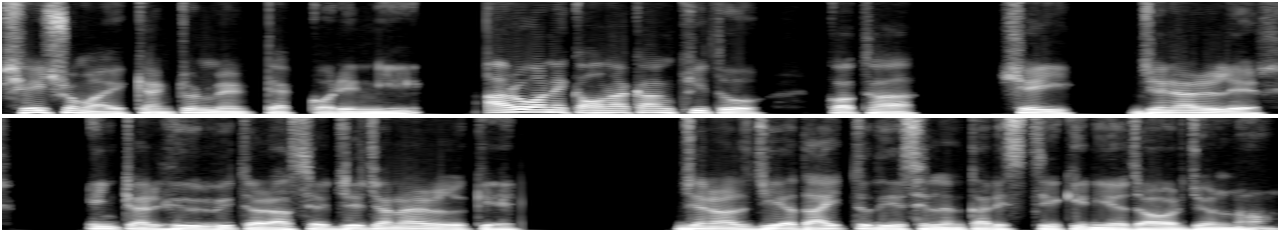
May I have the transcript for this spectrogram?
সেই সময় ক্যান্টনমেন্ট ত্যাগ করেননি। আরও অনেক অনাকাঙ্ক্ষিত কথা সেই জেনারেলের ইন্টারভিউর ভিতর আছে, যে জেনারেলকে জেনারেল জিয়া দায়িত্ব দিয়েছিলেন তার স্ত্রীকে নিয়ে যাওয়ার জন্য।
